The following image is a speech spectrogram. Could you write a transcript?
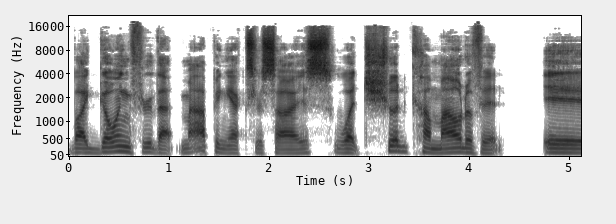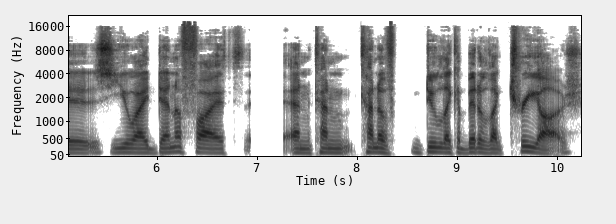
by going through that mapping exercise, what should come out of it is you identify th- and can kind of do like a bit of like triage.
